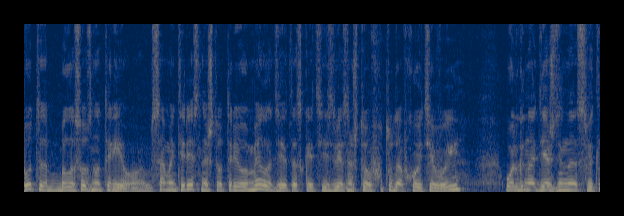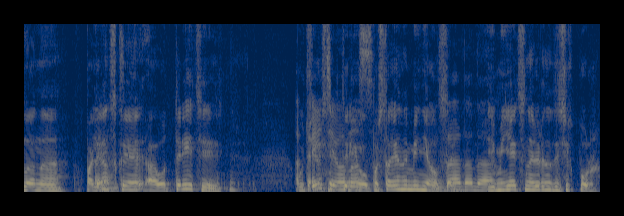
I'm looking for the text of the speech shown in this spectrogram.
вот было создано трио. Самое интересное, что трио «Мелоди», так сказать, известно, что туда входите вы, Ольга Надеждина, Светлана Полянская, а вот третий А участник трио, нас- постоянно менялся. Да, да, да. И меняется, наверное, до сих пор.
